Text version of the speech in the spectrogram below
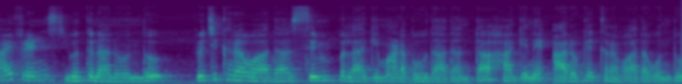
ಹಾಯ್ ಫ್ರೆಂಡ್ಸ್ ಇವತ್ತು ನಾನು ಒಂದು ರುಚಿಕರವಾದ ಸಿಂಪಲ್ ಆಗಿ ಮಾಡಬಹುದಾದಂಥ ಹಾಗೆಯೇ ಆರೋಗ್ಯಕರವಾದ ಒಂದು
